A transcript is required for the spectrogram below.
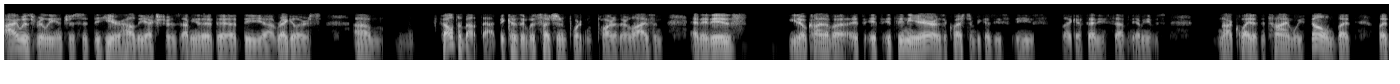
I was really interested to hear how the extras, I mean, the the, the uh, regulars, um, felt about that because it was such an important part of their lives, and and it is, you know, kind of a it's it's it's in the air as a question because he's he's like I said he's seventy. I mean, he was not quite at the time we filmed, but but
